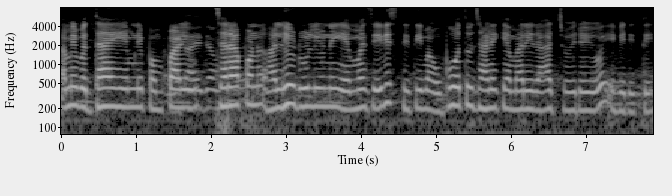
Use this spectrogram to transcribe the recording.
અમે બધાએ એમને પંપાળ્યું. જરા પણ હલ્યું ડોલ્યું નહીં, એમ જ એવી સ્થિતિમાં ઊભું હતું. જાણે કે અમારી રાહ જોઈ રહ્યું હોય એવી રીતે.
